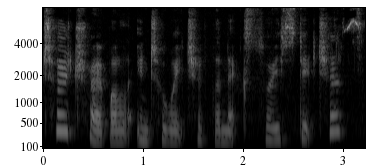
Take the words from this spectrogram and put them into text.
2 treble into each of the next 3 stitches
